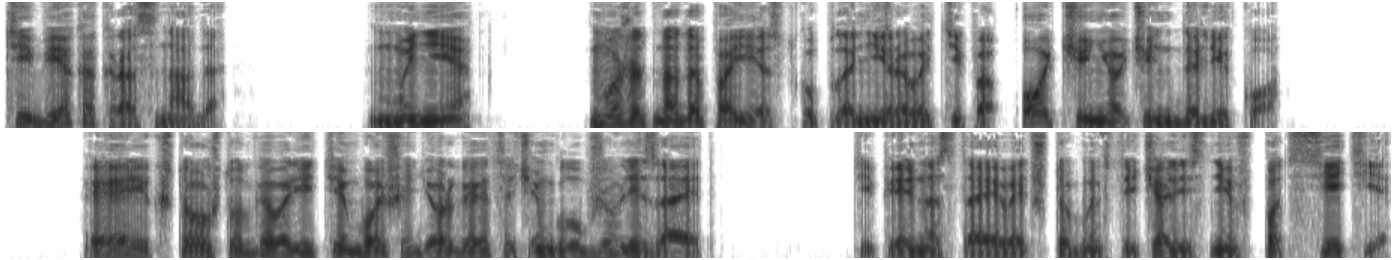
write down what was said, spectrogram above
тебе как раз надо. Мне? Может, надо поездку планировать, типа очень-очень далеко. Эрик, что уж тут говорить, тем больше дергается, чем глубже влезает. Теперь настаивает, чтобы мы встречались с ним в подсетье,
